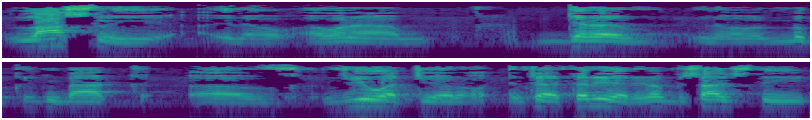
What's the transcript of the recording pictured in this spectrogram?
lastly, you know, I want to get a you know looking back uh, view at your entire career. You know, besides the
